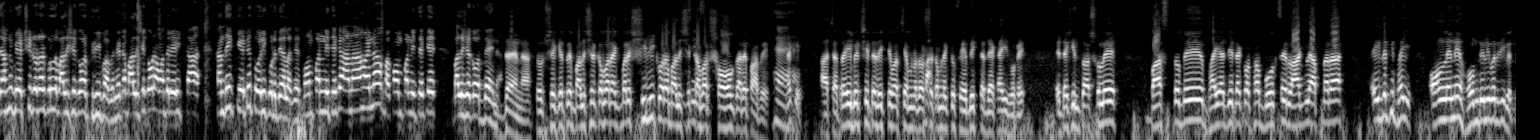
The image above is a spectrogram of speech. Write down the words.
যে আপনি বেডশিট অর্ডার করলে বালিশের কভার ফ্রি পাবেন। এটা বালিশের কভার আমাদের এই কান থেকে কেটে তৈরি করে দেওয়া লাগে। কোম্পানি থেকে আনা হয় না বা কোম্পানি থেকে বালিশের কভার দেয় না। দেয় না। তো সেক্ষেত্রে বালিশের কভার একবারে শিলি করা বালিশের। কভার সহকারে পাবে হ্যাঁ, নাকি? আচ্ছা তো এই বেডশিটটা দেখতে পাচ্ছি আমরা দর্শক আমরা একটু ফেব্রিকটা দেখাই ধরে। এটা কিন্তু আসলে বাস্তবে ভাইয়া যেটা কথা বলছে লাগলে আপনারা এইগুলো কি ভাই অনলাইনে হোম ডেলিভারি দিবেন?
